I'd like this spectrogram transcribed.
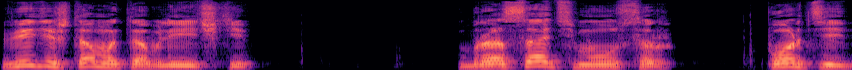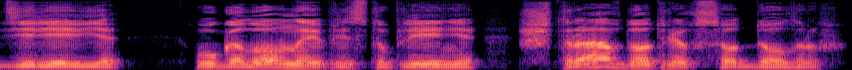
Видишь, там и таблички. Бросать мусор, портить деревья, уголовное преступление, штраф до 300 долларов.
